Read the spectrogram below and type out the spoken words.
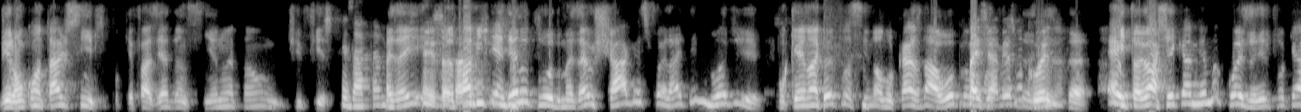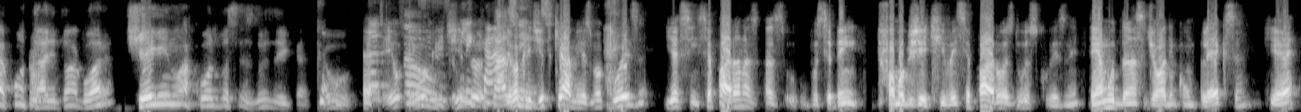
virou um contágio simples, porque fazer a dancinha não é tão difícil. Exatamente. Mas aí, Exatamente. eu estava entendendo tudo, mas aí o Chagas foi lá e terminou de... Porque não é falou assim, não, no caso da outra... Mas é a mesma coisa. É, então eu achei que é a mesma coisa. Ele falou que é a contrário. Então agora, cheguem no acordo vocês dois aí, cara. Eu, é, eu, eu, acredito, explicar, eu acredito que é a mesma coisa, e assim, separando as, as, você bem, de forma objetiva, e separou as duas coisas, né? Tem a mudança de ordem complexa, que é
